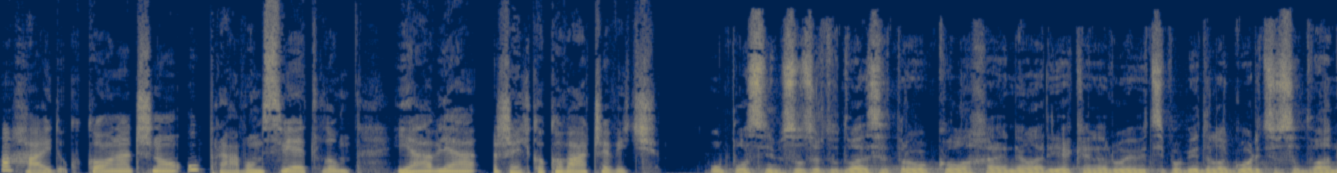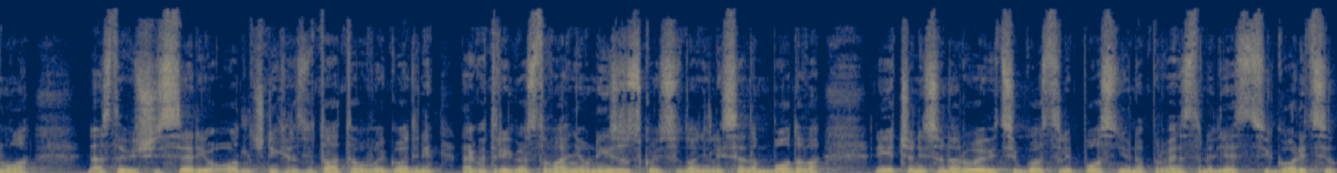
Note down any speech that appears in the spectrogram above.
a Hajduk konačno u pravom svjetlu. Javlja Željko Kovačević. U posljednjem susretu 21. kola HNL-a Rijeka je na Rujevici pobjedila Goricu sa 2-0, nastavivši seriju odličnih rezultata u ovoj godini. Nakon tri gostovanja u nizu s koji su donijeli sedam bodova, Riječani su na Rujevici ugostili posljednju na prvenstvenoj ljestvici Goricu,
